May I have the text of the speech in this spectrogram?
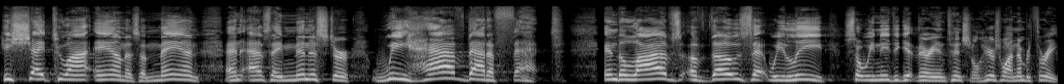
He shaped who I am as a man and as a minister. We have that effect in the lives of those that we lead, so we need to get very intentional. Here's why. Number three,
